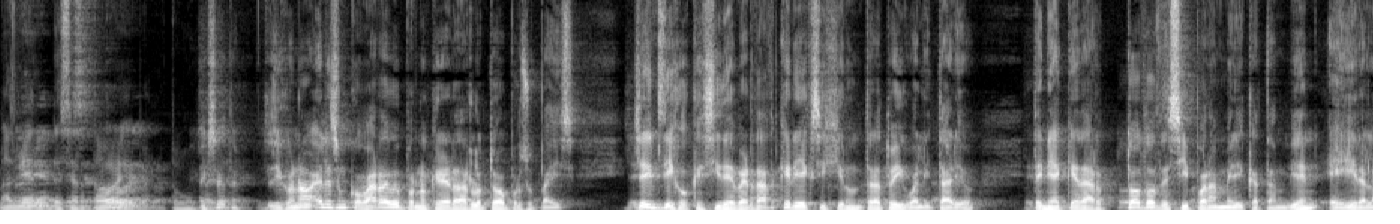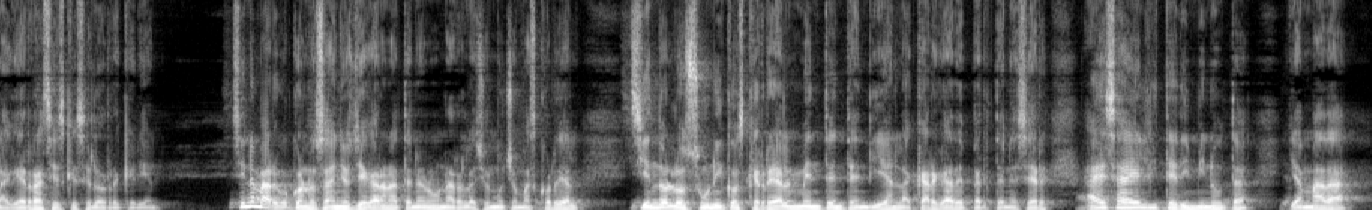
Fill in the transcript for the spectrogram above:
Más bien desertó y bueno, tuvo Exacto. Entonces dijo, no, él es un cobarde, güey, por no querer darlo todo por su país. James dijo que si de verdad quería exigir un trato igualitario, tenía que dar todo de sí por América también e ir a la guerra si es que se lo requerían. Sin embargo, con los años llegaron a tener una relación mucho más cordial, siendo los únicos que realmente entendían la carga de pertenecer a esa élite diminuta llamada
